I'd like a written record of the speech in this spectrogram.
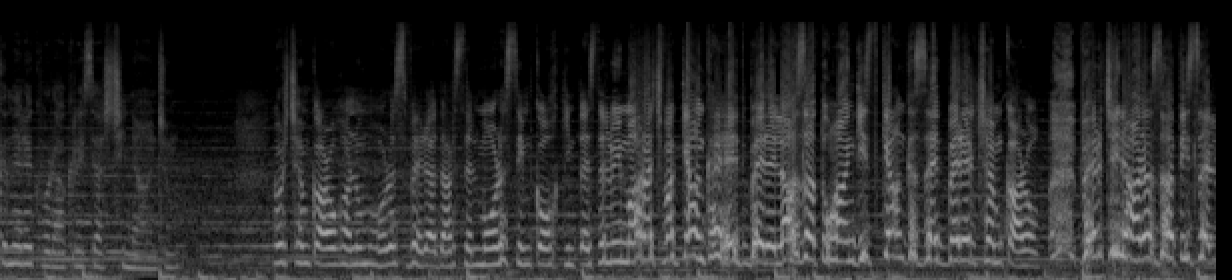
Կներեք, որ ագրեսիաս չի նահանջում։ Որ չեմ կարողանում հորս վերադարձնել, մորս իմ կողքին տեսնել ու իմ առաջվա կյանքը հետ բերել, ազատ ու հանգիստ կյանքս հետ բերել չեմ կարող։ Վերջին հարազատիս էլ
